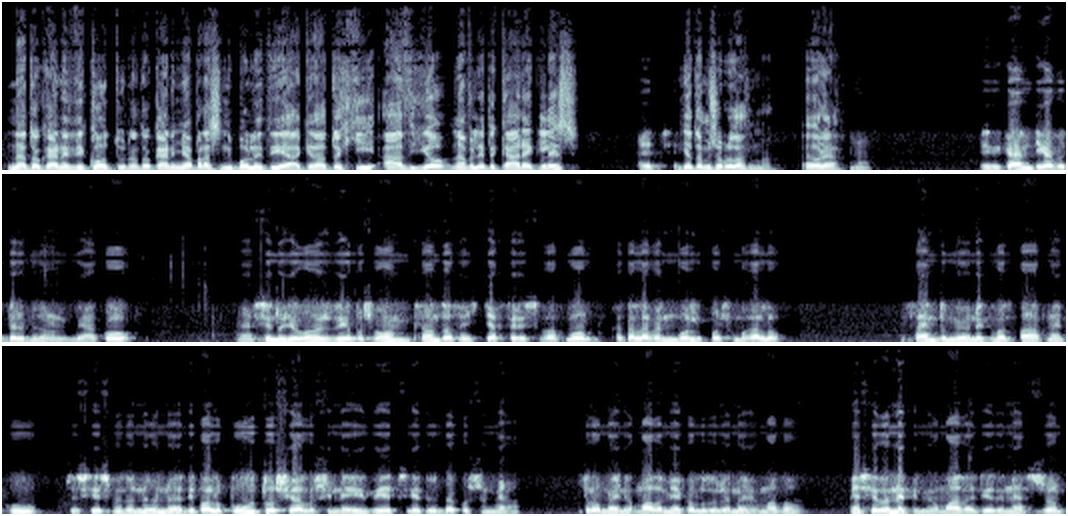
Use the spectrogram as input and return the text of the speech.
να το κάνει δικό του, να το κάνει μια πράσινη πολιτεία και θα το έχει άδειο να βλέπει καρέκλες έτσι. για το μισό πρωτάθλημα. Ε, ωραία. Ειδικά αν και κάποιο τέρμι τον Ολυμπιακό. Ε, Συν το γεγονός ότι όπως είπαμε πιθανότατα θα έχει και αφαίρεση βαθμών, καταλαβαίνουμε όλοι πόσο μεγάλο θα είναι το μειονέκτημα του Παναθηναϊκού σε σχέση με τον νέο αντίπαλο που ούτως ή άλλως είναι ήδη έτσι γιατί ο Ολυμπιακός είναι μια δρομένη ομάδα, μια καλοδουλεμένη ομάδα, μια σχεδόν έτοιμη ομάδα έτσι, για τη νέα σεζόν.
